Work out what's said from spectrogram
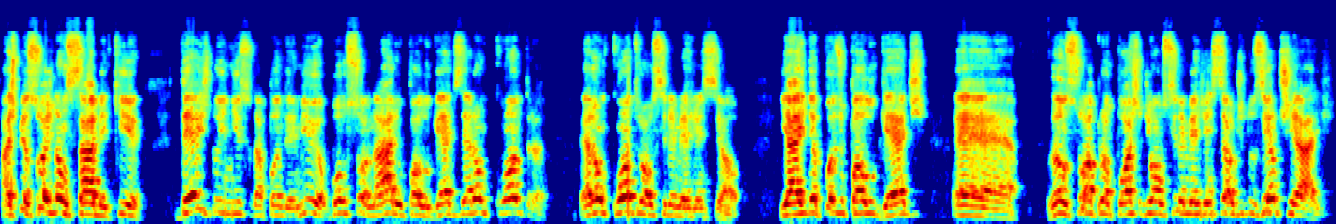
As pessoas não sabem que Desde o início da pandemia, o Bolsonaro e o Paulo Guedes eram contra, eram contra o auxílio emergencial. E aí depois o Paulo Guedes é, lançou a proposta de um auxílio emergencial de 200 reais.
